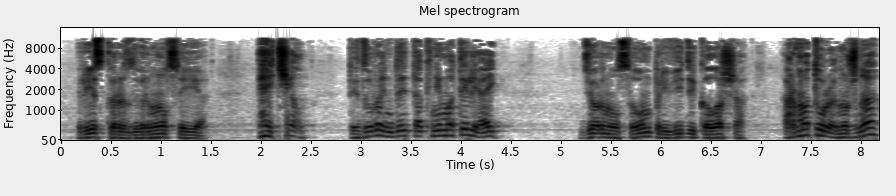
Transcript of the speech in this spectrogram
— резко развернулся я. «Эй, чел, ты дурань, да так не мотыляй!» Дернулся он при виде калаша. «Арматура нужна?»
